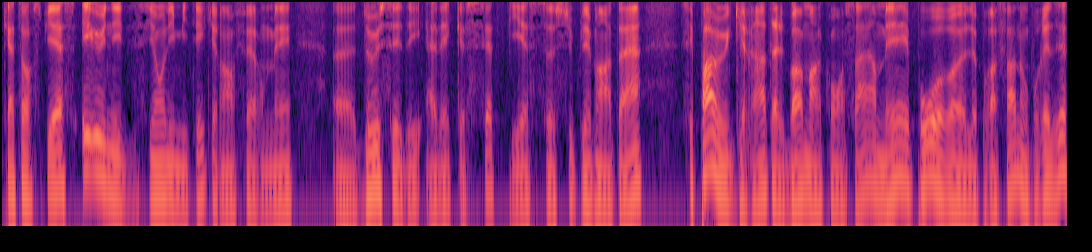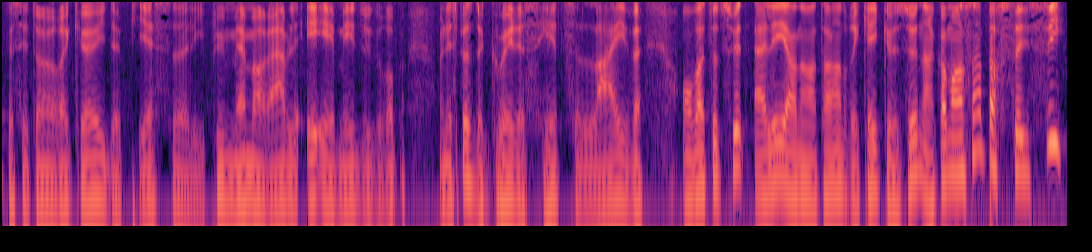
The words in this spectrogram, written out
14 pièces et une édition limitée qui renfermait euh, deux CD avec 7 pièces supplémentaires. C'est pas un grand album en concert, mais pour euh, le profane, on pourrait dire que c'est un recueil de pièces euh, les plus mémorables et aimées du groupe. Une espèce de greatest hits live. On va tout de suite aller en entendre quelques-unes, en commençant par celle-ci.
